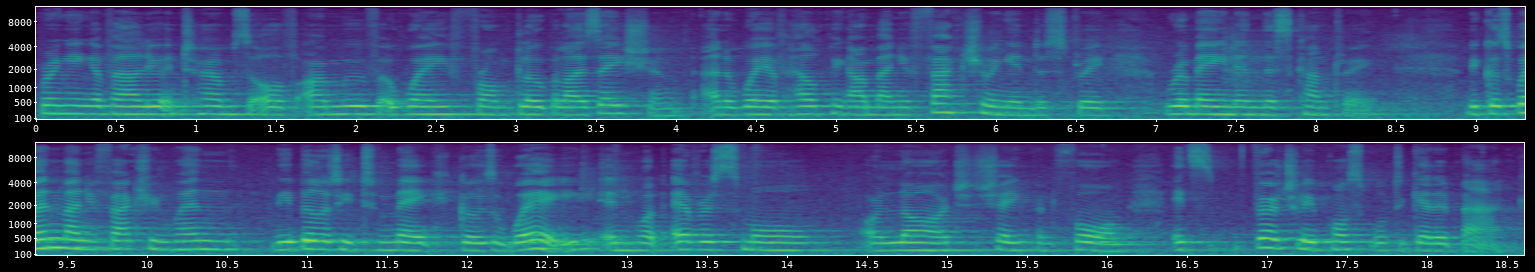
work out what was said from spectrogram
bringing a value in terms of our move away from globalization and a way of helping our manufacturing industry remain in this country. Because when manufacturing, when the ability to make goes away in whatever small or large shape and form, it's virtually impossible to get it back.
